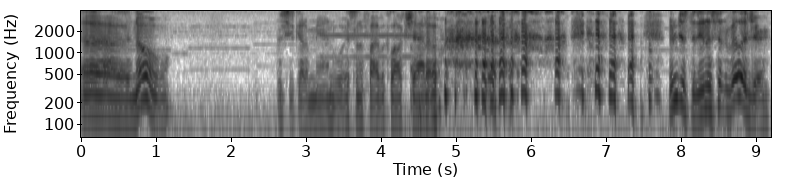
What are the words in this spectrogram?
no. She's got a man voice and a five o'clock shadow. I'm just an innocent villager.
